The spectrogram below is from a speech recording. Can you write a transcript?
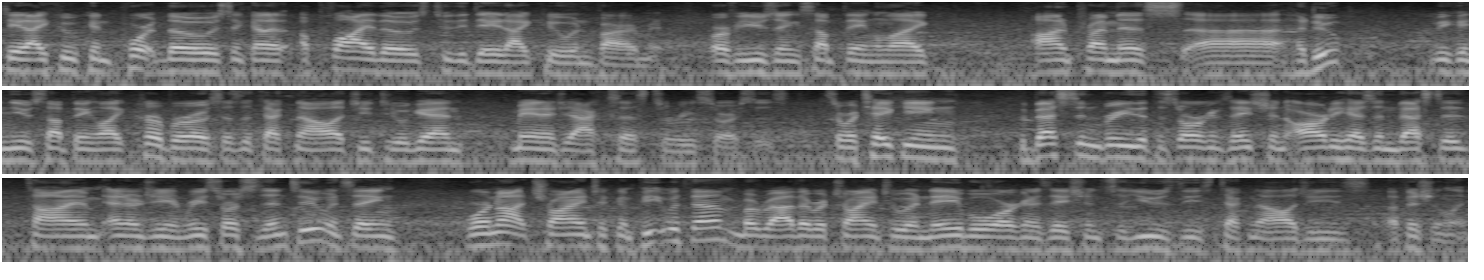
Dataiku can port those and kind of apply those to the Dataiku environment. Or if you're using something like on-premise uh, Hadoop, we can use something like Kerberos as a technology to, again, manage access to resources. So we're taking the best in breed that this organization already has invested time, energy, and resources into and saying, we're not trying to compete with them, but rather we're trying to enable organizations to use these technologies efficiently.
